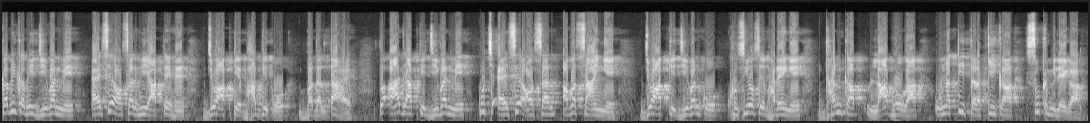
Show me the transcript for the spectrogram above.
कभी कभी जीवन में ऐसे अवसर भी आते हैं, जो आपके भाग्य को बदलता है। तो आज आपके जीवन में कुछ ऐसे अवसर अवश्य आएँगे जो आपके जीवन को खुशियों से भरेंगे, धन का लाभ होगा, उन्नति, तरक्की का सुख मिलेगा।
